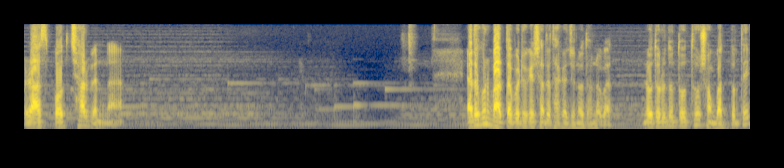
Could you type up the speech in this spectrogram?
রাজপথ ছাড়বেন না। এতক্ষণ বার্তা বৈঠকের সাথে থাকার জন্য ধন্যবাদ। নতুন নতুন তথ্য ও সংবাদ পেতে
